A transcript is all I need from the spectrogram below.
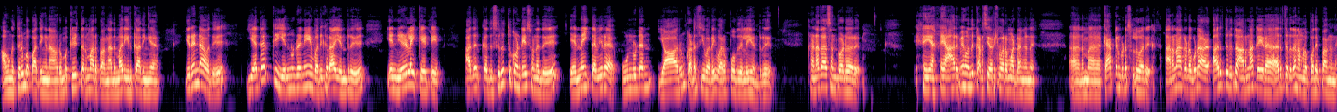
அவங்க திரும்ப பார்த்தீங்கன்னா ரொம்ப கீழ்த்தரமாக இருப்பாங்க. அந்த மாதிரி இருக்காதீங்க. இரண்டாவது எதற்கு என்னுடனே வருகிறாய்? என்று என் நிழலை கேட்டேன். அதற்கு அது சிரித்து கொண்டே சொன்னது என்னை தவிர உன்னுடன் யாரும் கடைசி வரை வரப்போவதில்லை என்று. கண்ணதாசன் பாடுவார் யாருமே வந்து கடைசி வரைக்கும் வர மாட்டாங்கன்னு நம்ம கேப்டன் கூட சொல்லுவார் அரணா கடை கூட அ- அறுத்துட்டு தான் அரணா கயிறை அறுத்துட்டு தான் நம்மளை புதைப்பாங்கன்னு.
